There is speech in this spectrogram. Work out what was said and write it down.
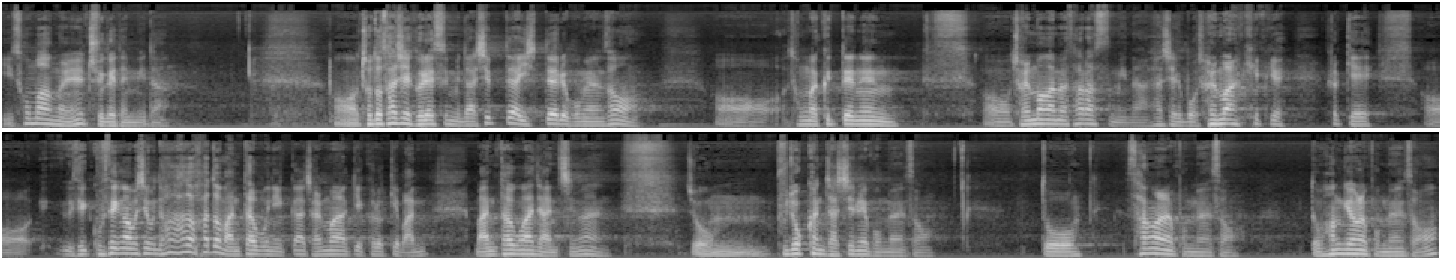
이 소망을 주게 됩니다. 어, 저도 사실 그랬습니다. 10대, 20대를 보면서 어, 정말 그때는 어, 절망하며 살았습니다. 사실 뭐 절망할 게 그렇게, 어, 고생하시는 분들 하도, 하도 많다 보니까 절망할 게 그렇게 많, 많다고 하지 않지만 좀 부족한 자신을 보면서 또 상황을 보면서 또 환경을 보면서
